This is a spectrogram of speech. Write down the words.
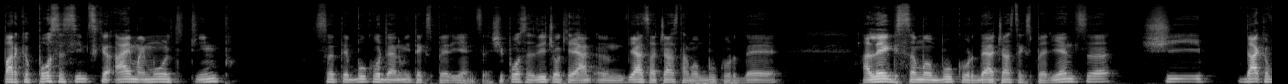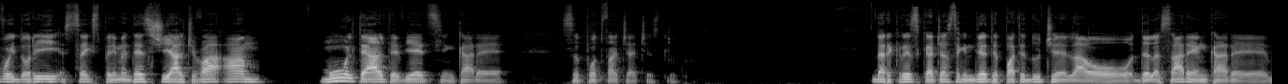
Parcă poți să simți că ai mai mult timp să te bucuri de anumite experiențe și poți să zici, ok, în viața aceasta mă bucur de, aleg să mă bucur de această experiență și dacă voi dori să experimentez și altceva, am multe alte vieți în care să pot face acest lucru. Dar crezi că această gândire te poate duce la o delăsare în care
